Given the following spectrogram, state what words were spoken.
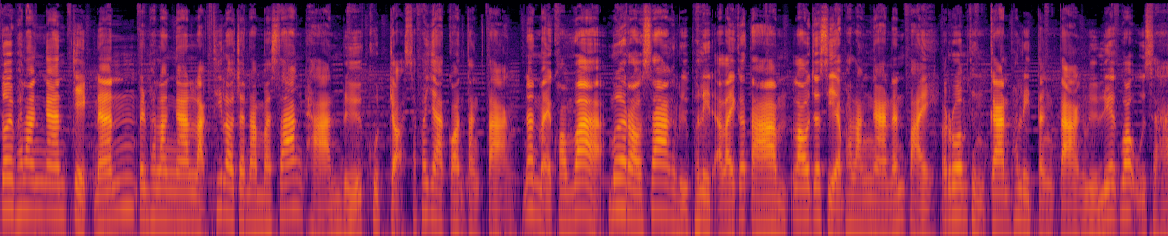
โดยพลังงานเจกนั้นเป็นพลังงานหลักที่เราจะนำมาสร้างฐานหรือขุดเจาะทรัพยากรต่างๆ นั่นหมายความว่าเมื่อเราสร้างหรือผลิตอะไรก็ตาม เราจะเสียพลังงานนั้นไป รวมถึงการผลิตต่างๆ หรือเรียกว่าอุตสาห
